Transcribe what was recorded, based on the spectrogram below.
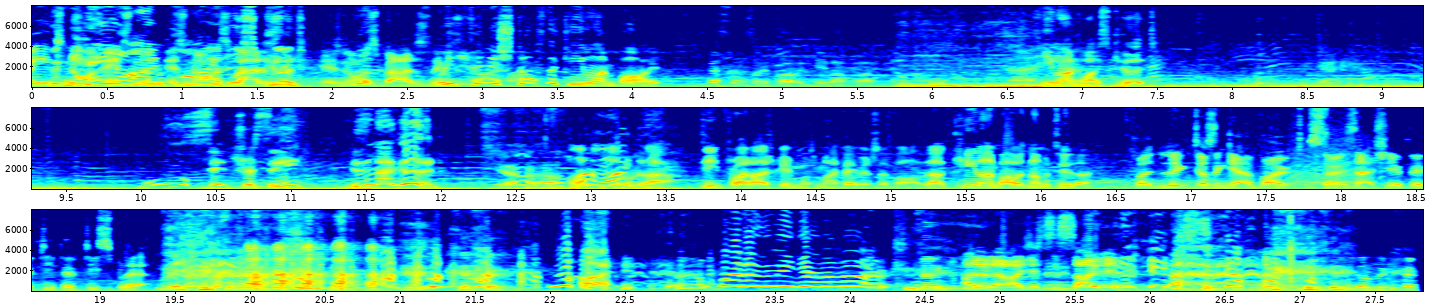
It's the not- key it's not- lime it's pie not as was bad as the- good. it's not as bad as the We key lime finished pie. off the key lime pie. Best one so far, the key lime pie. Key lime pie's good. Yeah. Citrusy. Isn't that good? Yeah. I like that. Deep fried ice cream was my favourite so far. The key lime pie was number two though. But Luke doesn't get a vote, so it's actually a 50-50 split. Why? Why doesn't he get a vote? I don't know, I just decided.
